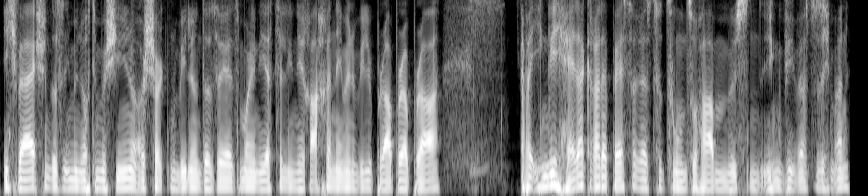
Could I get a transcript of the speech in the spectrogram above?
Ich weiß schon, dass er immer noch die Maschine ausschalten will und dass er jetzt mal in erster Linie Rache nehmen will, bla bla bla. Aber irgendwie hätte er gerade Besseres zu tun zu haben müssen. Irgendwie, weißt du, was ich meine?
